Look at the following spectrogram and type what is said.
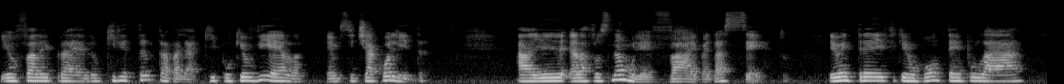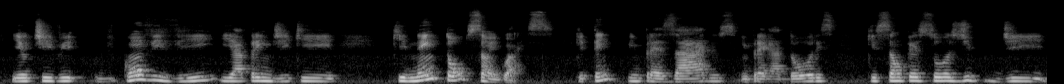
E eu falei para ela, eu queria tanto trabalhar aqui porque eu vi ela, eu me senti acolhida. Aí ela falou assim: não, mulher, vai, vai dar certo. Eu entrei, fiquei um bom tempo lá e eu tive, convivi e aprendi que, que nem todos são iguais. Que tem empresários, empregadores que são pessoas de, de,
